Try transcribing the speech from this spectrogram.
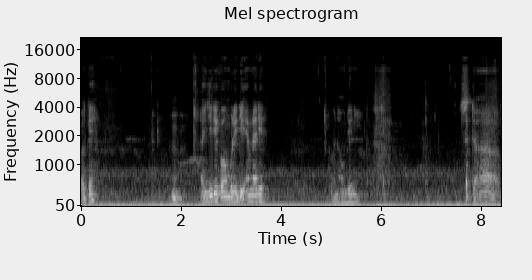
Okey. Hmm. IG dia korang boleh DM lah dia. Kau nak order ni. Sedap.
